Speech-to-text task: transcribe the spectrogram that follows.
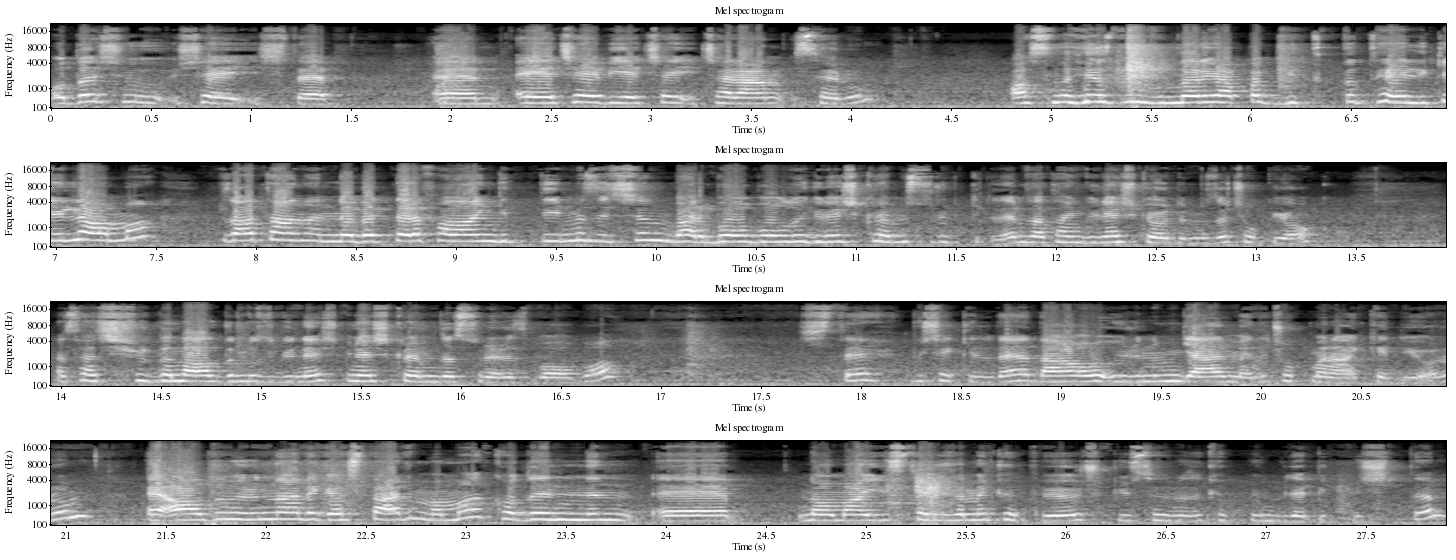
O da şu şey işte e, EHA, BHA içeren serum. Aslında yazın bunları yapmak bir tık da tehlikeli ama zaten hani nöbetlere falan gittiğimiz için bari bol bol güneş kremi sürüp gidelim. Zaten güneş gördüğümüzde çok yok. Mesela şuradan aldığımız güneş, güneş kremi de süreriz bol bol. İşte bu şekilde. Daha o ürünüm gelmedi. Çok merak ediyorum. E, aldığım ürünler de gösterdim ama Caudalin'in e, normal yüz temizleme köpüğü. Çünkü yüz temizleme köpüğüm bile bitmişti.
